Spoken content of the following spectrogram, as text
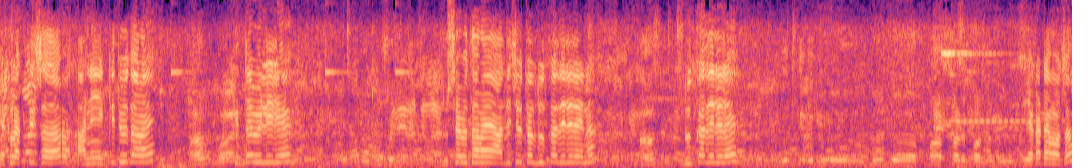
एक लाख तीस हजार. आणि किती वितान आहे? किती दिलेली आहे? दुसरे वितान आहे आधीचे वितान दूध का दिलेलं आहे ना? दूध का दिलेलं आहे? एका टायमाचं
